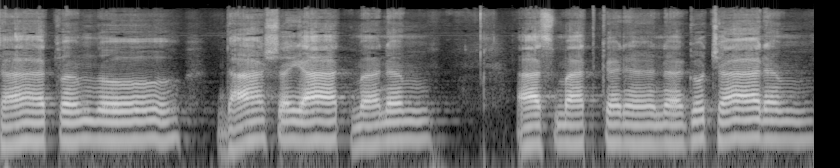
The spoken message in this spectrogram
Satvam no darshayatmanam asmatkarana gocharam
